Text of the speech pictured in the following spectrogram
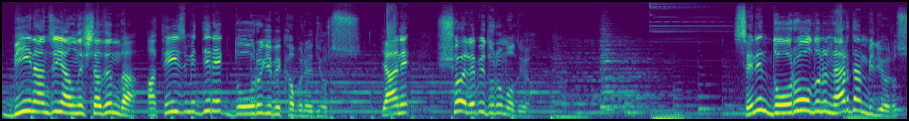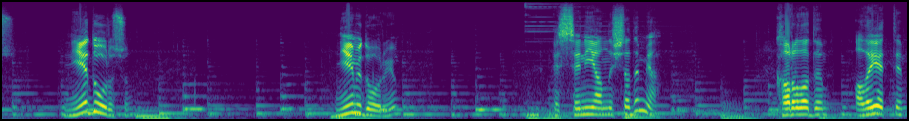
bir inancı yanlışladığında ateizmi direkt doğru gibi kabul ediyoruz. Yani şöyle bir durum oluyor. Senin doğru olduğunu nereden biliyoruz? Niye doğrusun? Niye mi doğruyum? E seni yanlışladım ya. Karaladım, alay ettim.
